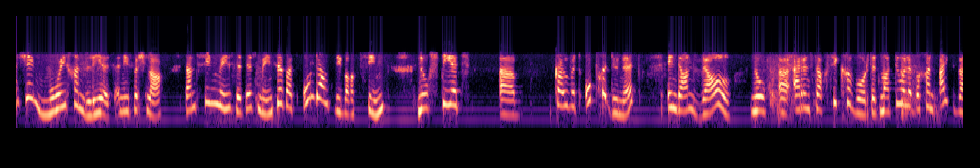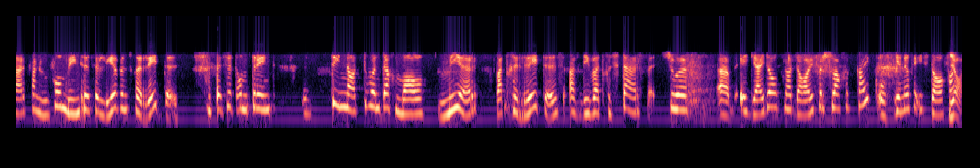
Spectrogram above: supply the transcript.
as jy mooi gaan lees in die verslag, dan sien mense dit is mense wat ondanks die vaksin nog steeds uh COVID opgedoen het en dan wel nog uh, ernstig siek geword het, maar toe hulle begin uitwerk van hoeveel mense se lewens gered is, is dit omtrent 10 na 20 maal meer wat gered is as die wat gesterf het. So, uh, het jy dalk na daai verslag gekyk of enige iets daarvan? Ja.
